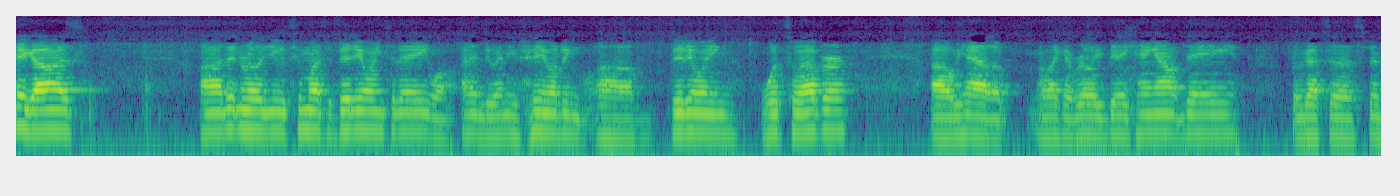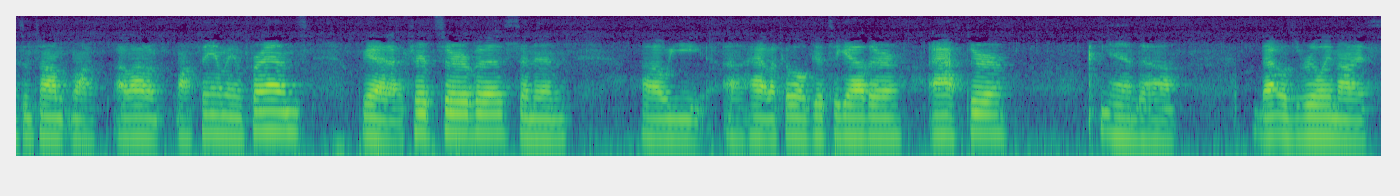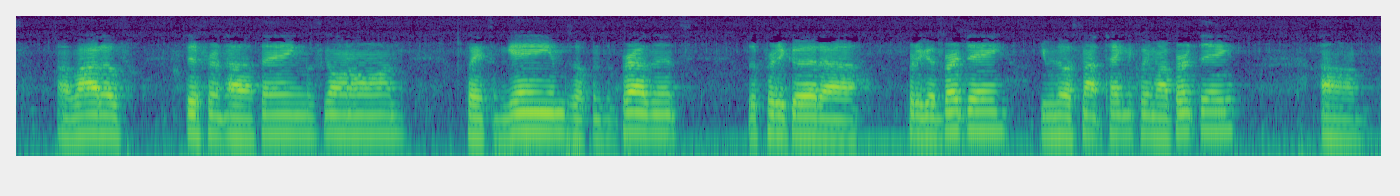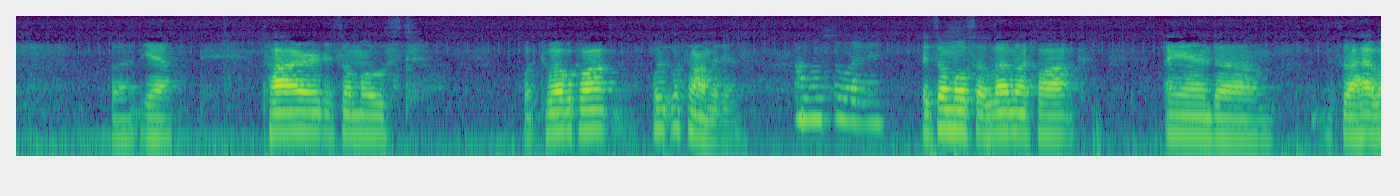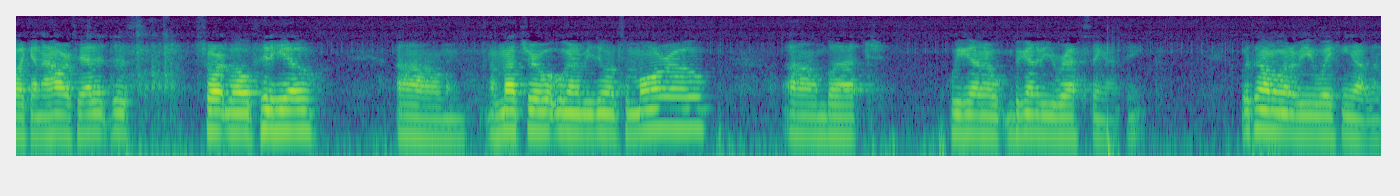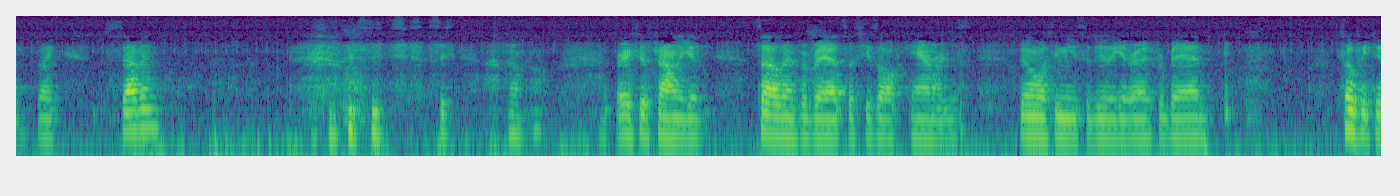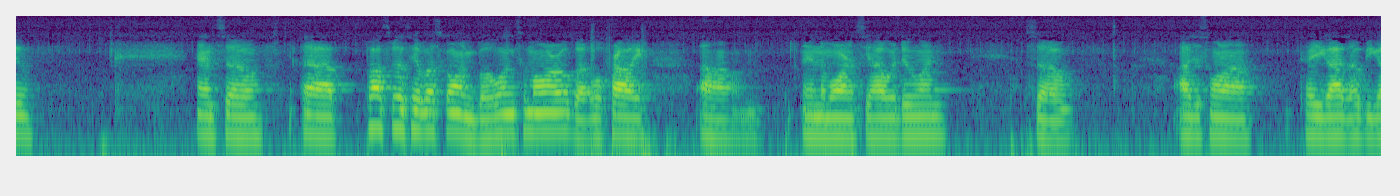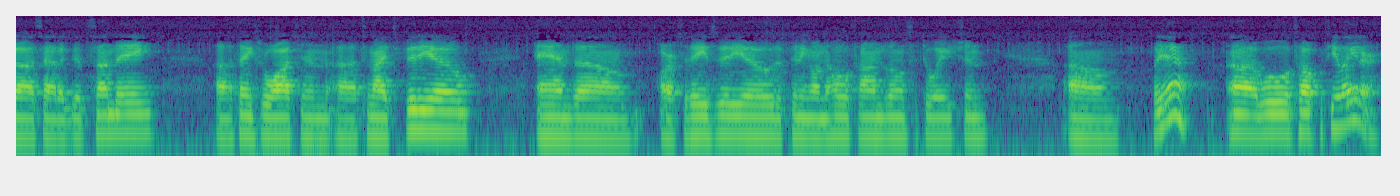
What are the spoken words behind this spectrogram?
Hey guys, I didn't really do too much videoing today. Well, I didn't do any videoing, uh, videoing whatsoever. Uh, we had a, like a really big hangout day, so we got to spend some time with my, a lot of my family and friends. We had a church service, and then uh, we uh, had like a little get together after, and uh, that was really nice. A lot of different uh, things going on. Played some games, opened some presents. It's a pretty good, uh, pretty good birthday, even though it's not technically my birthday. Um, but yeah, tired. It's almost what 12 o'clock. What, what time it is? Almost 11. It's almost 11 o'clock, and um, so I have like an hour to edit this short little video. Um, I'm not sure what we're gonna be doing tomorrow, um, but we're gonna we're gonna be resting. I think. What time am gonna be waking up? Like like seven? I don't know. Rachel's trying to get settled in for bed, so she's off camera, just doing what she needs to do to get ready for bed. Sophie too. And so, uh, possibility of us going bowling tomorrow, but we'll probably um, in the morning, see how we're doing. So, I just want to tell you guys, I hope you guys had a good Sunday. Uh, thanks for watching uh, tonight's video and um, or today's video, depending on the whole time zone situation. Um, but yeah, uh, we'll talk with you later.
